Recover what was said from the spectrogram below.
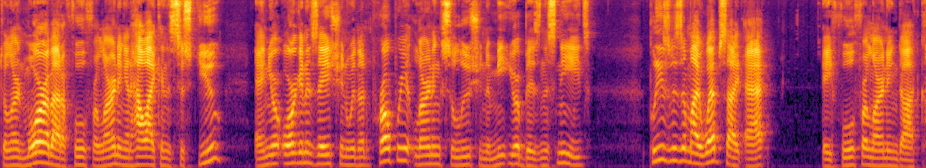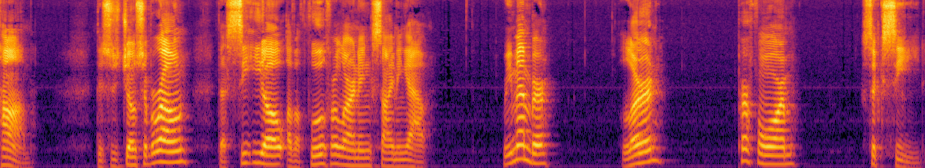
To learn more about A Fool for Learning and how I can assist you and your organization with an appropriate learning solution to meet your business needs, please visit my website at afoolforlearning.com. This is Joseph Barone, the CEO of A Fool for Learning, signing out. Remember, learn, perform, succeed.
